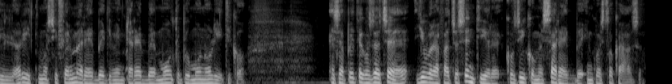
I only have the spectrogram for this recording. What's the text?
il ritmo si fermerebbe e diventerebbe molto più monolitico. E sapete cosa c'è? Io ve la faccio sentire così come sarebbe in questo caso.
